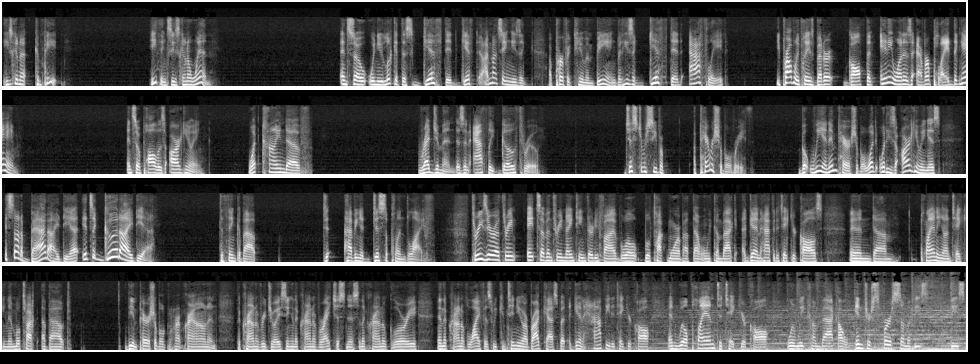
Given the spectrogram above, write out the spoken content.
he's going to compete. He thinks he's going to win. And so when you look at this gifted, gift, I'm not saying he's a, a perfect human being, but he's a gifted athlete. He probably plays better golf than anyone has ever played the game. And so Paul is arguing what kind of regimen does an athlete go through just to receive a, a perishable wreath? but we an imperishable. What what he's arguing is it's not a bad idea, it's a good idea to think about having a disciplined life. 303 873 1935. We'll, we'll talk more about that when we come back. Again, happy to take your calls and um, planning on taking them. We'll talk about the imperishable crown and the crown of rejoicing and the crown of righteousness and the crown of glory and the crown of life as we continue our broadcast. But again, happy to take your call and we'll plan to take your call when we come back. I'll intersperse some of these these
